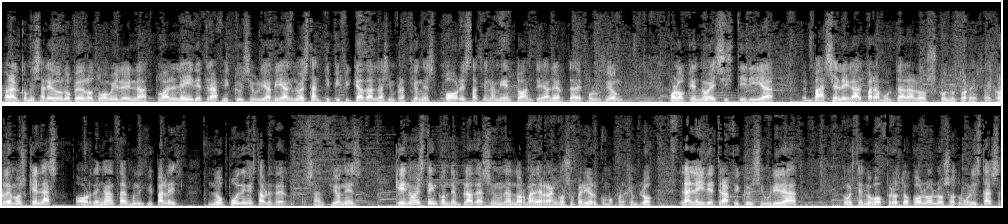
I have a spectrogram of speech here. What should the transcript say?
Para el Comisario Europeo del Automóvil, en la actual ley de tráfico y seguridad vial no están tipificadas las infracciones por estacionamiento ante alerta de polución, por lo que no existiría base legal para multar a los conductores. Recordemos que las ordenanzas municipales no pueden establecer sanciones que no estén contempladas en una norma de rango superior, como por ejemplo la Ley de Tráfico y Seguridad. Con este nuevo protocolo, los automovilistas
